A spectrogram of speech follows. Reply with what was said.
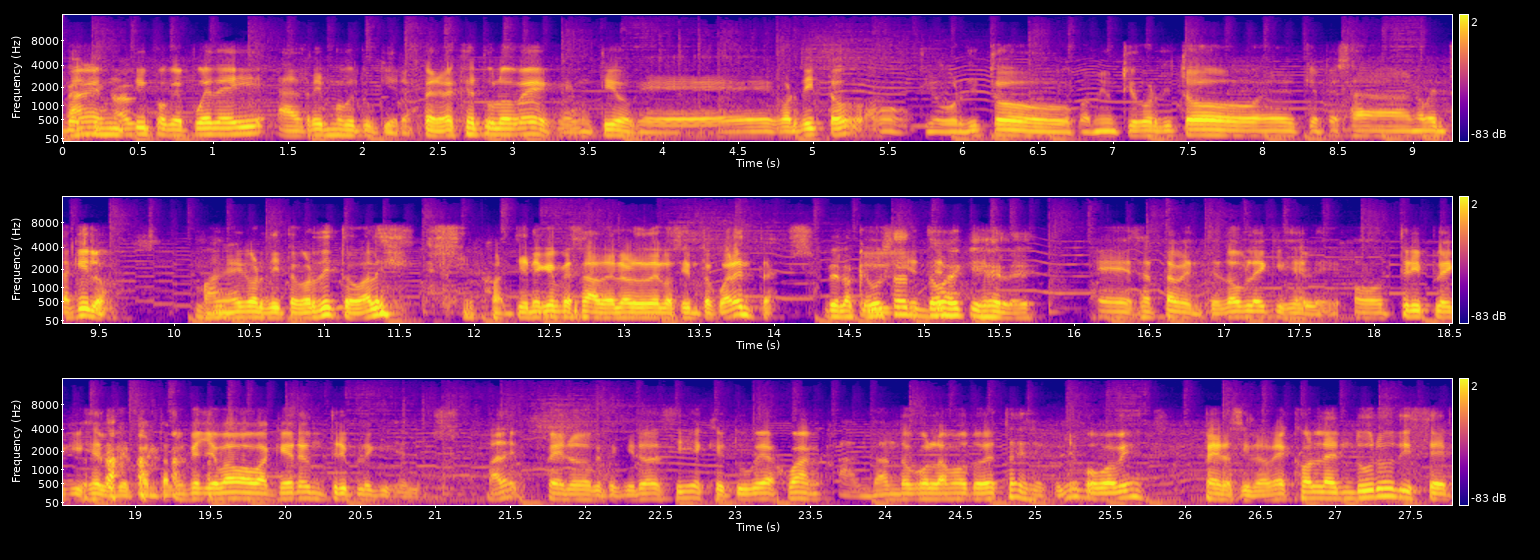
Juan es un tipo que puede ir al ritmo que tú quieras. Pero es que tú lo ves, que es un tío que es gordito, vamos, un tío gordito, para mí un tío gordito es que pesa 90 kilos. Juan es gordito, gordito, ¿vale? Juan tiene que pesar del orden de los 140. De los que usan 2XL. Exactamente, doble XL o triple XL, que el pantalón que llevaba vaquero era un triple XL. ¿Vale? Pero lo que te quiero decir es que tú ves a Juan andando con la moto esta y dices, coño, pues va bien. Pero si lo ves con la enduro, dices,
